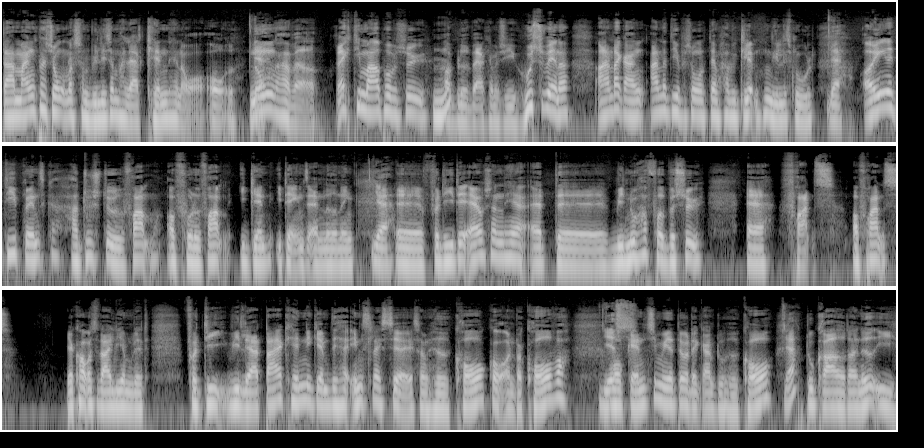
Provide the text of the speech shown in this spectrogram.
der er mange personer, som vi ligesom har lært kende hen over året. Nogle ja. har været rigtig meget på besøg mm. og blevet, hvad kan man sige, husvenner, og andre gange, andre af de personer, dem har vi glemt en lille smule. Ja. Og en af de mennesker har du støvet frem og fundet frem igen i dagens anledning. Ja. Øh, fordi det er jo sådan her, at øh, vi nu har fået besøg af Frans. Og Frans, jeg kommer til dig lige om lidt, fordi vi lærte dig at kende igennem det her indslagsserie, som hed Kåre går undercover, yes. hvor Gantimir, det var dengang, du hed Kåre, Ja. du gravede dig ned i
